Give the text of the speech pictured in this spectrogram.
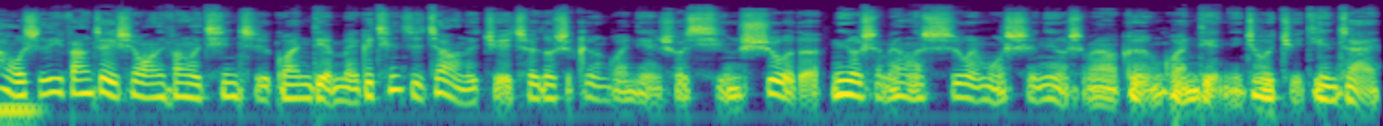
家好，我是丽芳，这里是王丽芳的亲子观点。每个亲子教养的决策都是个人观点所形塑的。你有什么样的思维模式，你有什么样的个人观点，你就会决定在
